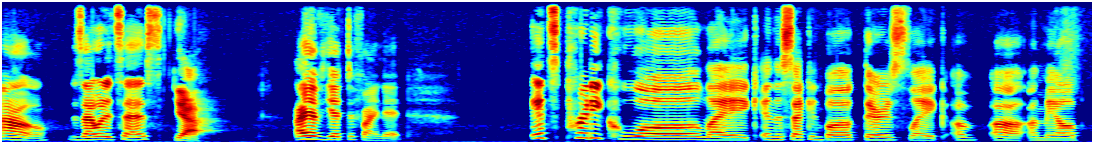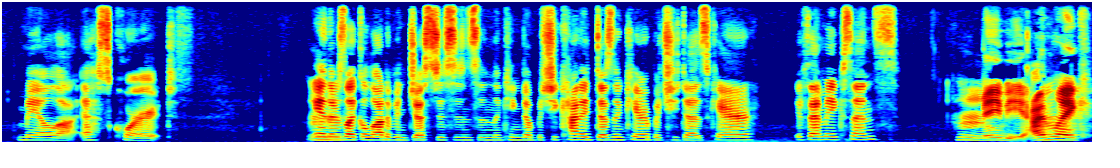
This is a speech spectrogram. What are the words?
oh, is that what it says? Yeah. I have yet to find it. It's pretty cool. Like in the second book, there's like a uh, a male male uh, escort, and there's like a lot of injustices in the kingdom. But she kind of doesn't care, but she does care. If that makes sense. Hmm, maybe. I'm like,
